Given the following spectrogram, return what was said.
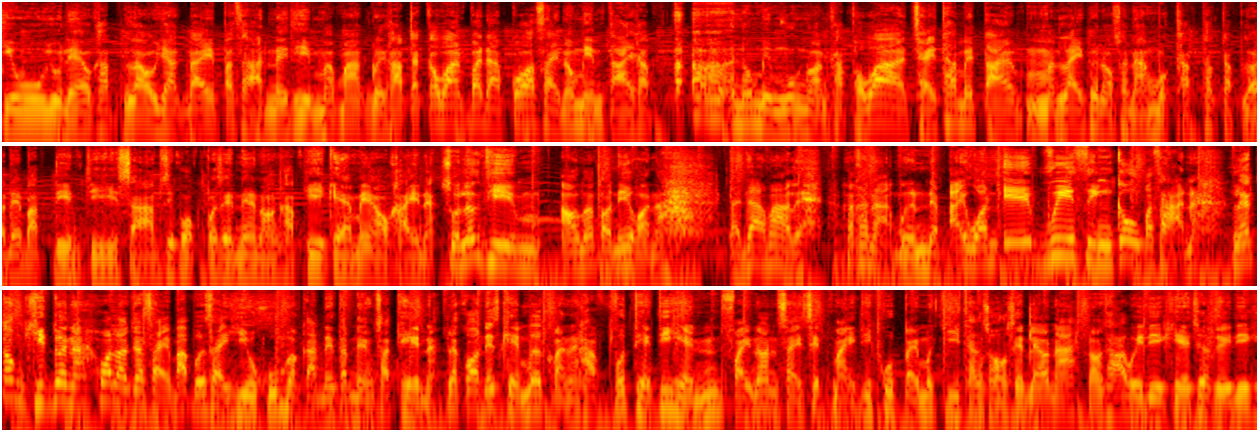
กิลอยู่แล้วครับเราอยากได้ประสานในทีมมากๆด้วยครับจักรวาลประดับก็ใส่น้องเมมตายครับน้องเมมง่วงนอนครับเพราะว่าใช้ถ้าไม่ตายมันไล่เพื่อนออกสนามหมดครับเท่ากับเราได้บัฟ DMG 36%แน่นอนครับที่แกไม่เอาใครนะส่วนเรื่องทีมเอานะตอนนี้ก่อนนะแต่ยากมากเลยถ้าขนาดเหมือนแบบ I want every single ประสานนะและต้องคิดด้วยนะว่าเราจะใส่บัฟหรือใส่ฮิลคุ้มกว่ากันในตำแหน่งซัดเทนอะแล้วก็ disclaimer ก่อนนะครับฟุตเทจที่เห็นไฟนอลใส่เซตใหม่ที่พูดไปเมื่อกี้ทั้ง 2 เซตแล้วนะรองเท้า ADK เชือก ADK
